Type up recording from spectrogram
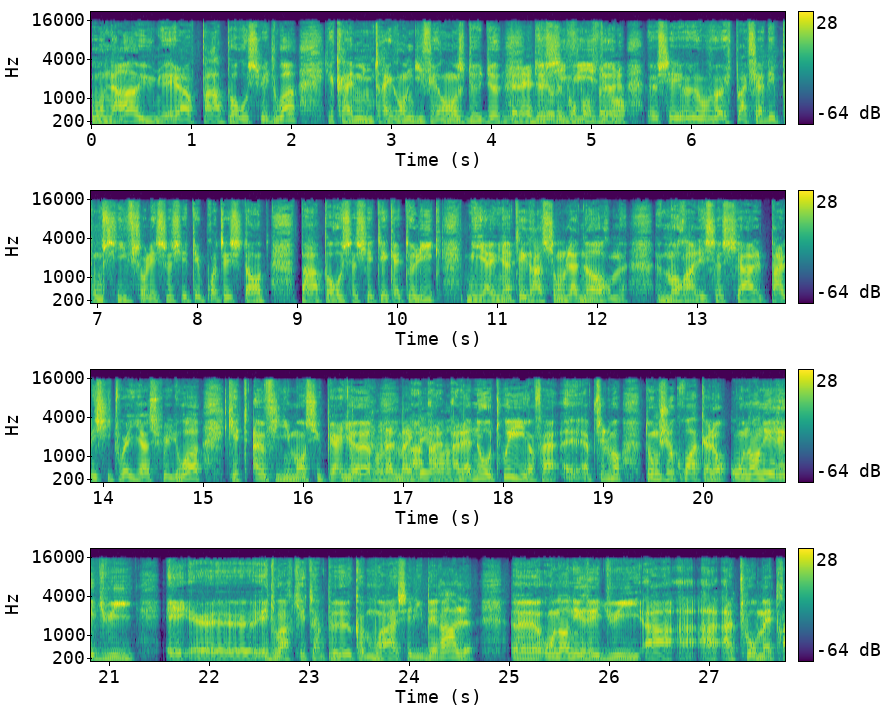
on a une, alors, par rapport aux Suédois, il y a quand même une très grande différence de, de, de, de civisme. De, c'est, on va pas faire des poncifs sur les sociétés protestantes par rapport aux sociétés catholiques, mais il y a une intégration de la norme morale et sociale par les citoyens suédois qui est infiniment supérieure en Allemagne, à, à, à, la nôtre. Oui, enfin, absolument. Donc je crois qu'alors on en est réduit. Et euh, Edouard, qui est un peu comme moi assez libéral, euh, on en est réduit à, à, tout remettre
